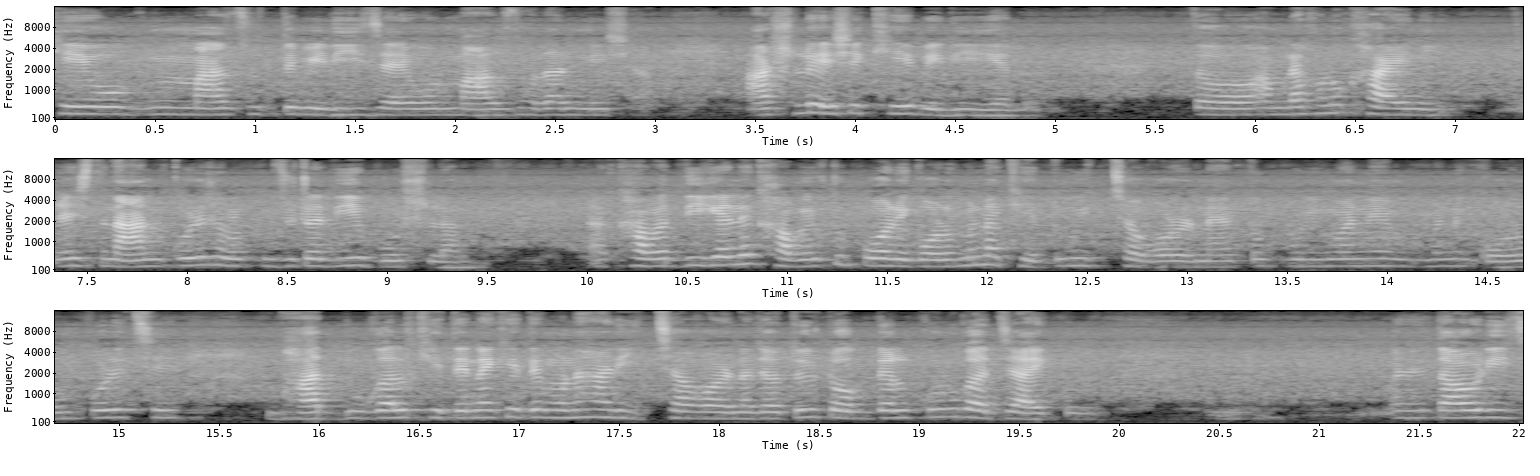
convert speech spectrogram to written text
খেয়ে ও মাছ ধরতে বেরিয়ে যায়, ওর মাছ ধরার নেশা। আসলে, এসে খেয়ে বেরিয়ে গেল। তো আমরা এখনও খাইনি। এই স্নান করে সবার পুজোটা দিয়ে বসলাম। খাবার দিয়ে গেলে খাব একটু পরে। গরমে না খেতেও ইচ্ছা করে না। এত পরিমাণে মানে গরম পড়েছে। ভাত দুগাল খেতে না খেতে মনে হয় ইচ্ছা করে না। যতই টক ডাল করুক আর যাই করুক। মানে তাও রিচ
